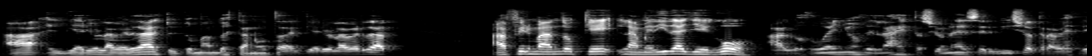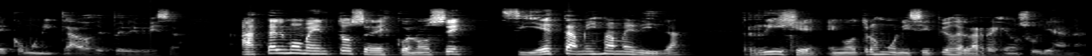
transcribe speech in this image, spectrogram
a el diario La Verdad. Estoy tomando esta nota del diario La Verdad, afirmando que la medida llegó a los dueños de las estaciones de servicio a través de comunicados de PDVSA. Hasta el momento se desconoce si esta misma medida rige en otros municipios de la región zuliana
